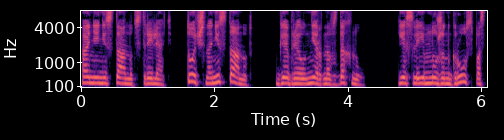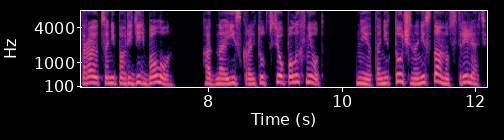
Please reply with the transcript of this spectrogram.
Они не станут стрелять. Точно не станут. Гэбриэл нервно вздохнул. Если им нужен груз, постараются не повредить баллон. Одна искра, и тут все полыхнет. Нет, они точно не станут стрелять.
